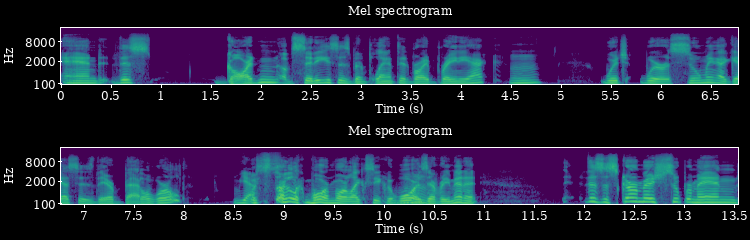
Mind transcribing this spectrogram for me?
And this garden of cities has been planted by Brainiac, Mm-hmm. which we're assuming, I guess, is their battle world. Yeah, which starting to look more and more like Secret Wars every minute. There's a skirmish. Superman,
